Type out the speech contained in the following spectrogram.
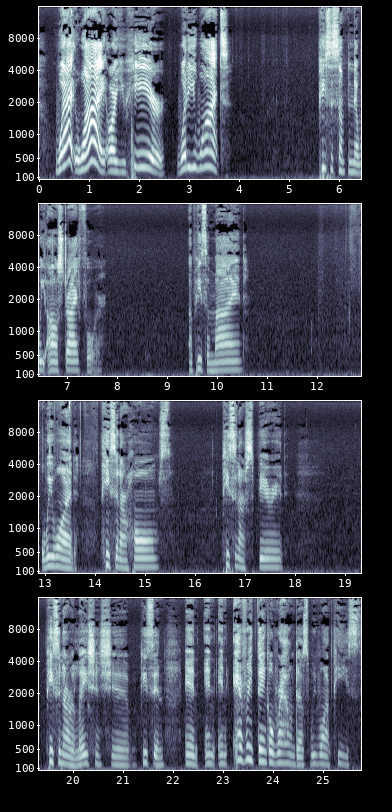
why why are you here? What do you want? Peace is something that we all strive for. A peace of mind. We want peace in our homes peace in our spirit, peace in our relationship, peace in in in, in everything around us. We want peace.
